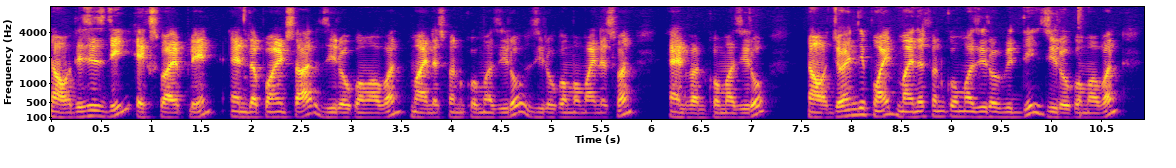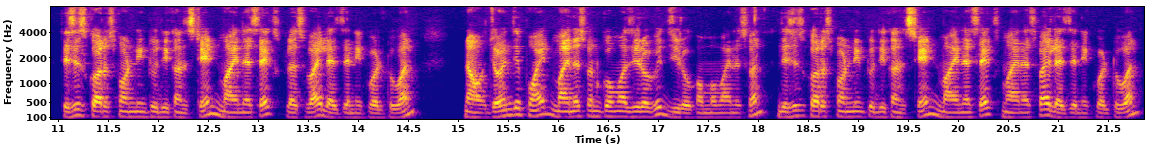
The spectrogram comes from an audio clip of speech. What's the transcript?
Now this is the xy plane and the points are 0, comma 1, minus 1, comma 0, 0, comma minus 1 and 1, comma 0. Now join the point minus 1, comma 0 with the 0, comma 1 this is corresponding to the constraint minus x plus y less than equal to 1. Now join the point minus 1 comma 0 with 0 comma minus 1. This is corresponding to the constraint minus x minus y less than equal to 1.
